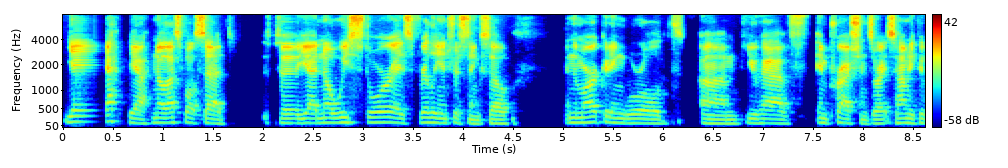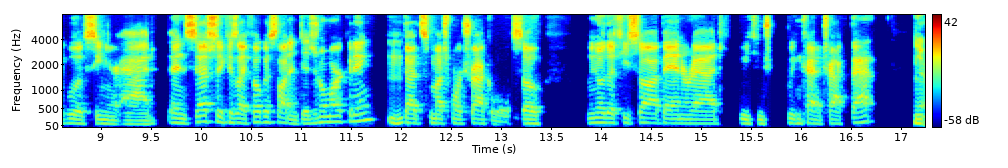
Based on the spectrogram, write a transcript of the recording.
Yeah, yeah, yeah. No, that's well said. So yeah, no, we store. It's really interesting. So in the marketing world, um, you have impressions, right? So how many people have seen your ad, and especially because I focus a lot in digital marketing, Mhm. that's much more trackable. So we know that if you saw a banner ad, we can we can kind of track that. Yeah.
